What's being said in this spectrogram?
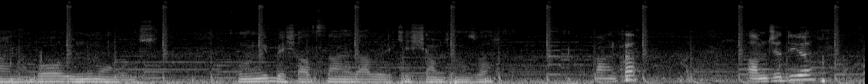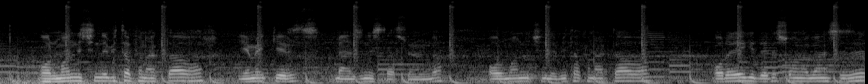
Aynen bu ünlü Mongolumuz. Bunun gibi 5-6 tane daha böyle keşke amcamız var. Kanka amca diyor ormanın içinde bir tapınak daha var. Yemek yeriz benzin istasyonunda. Ormanın içinde bir tapınak daha var. Oraya gideriz sonra ben sizi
